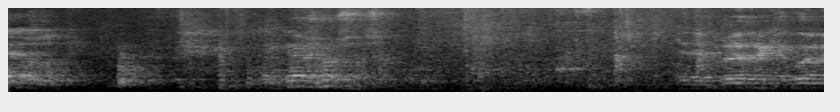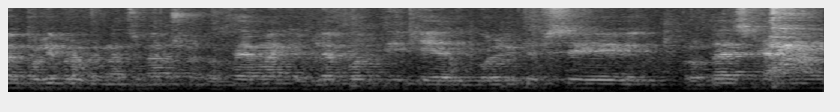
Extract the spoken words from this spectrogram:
ήθελα να πω. Ο κύριος Ρούσος. Κύριε Πρόεδρε, και εγώ είμαι πολύ προβληματισμένος με το θέμα και βλέπω ότι και η αντιπολίτευση προτάσει κάνει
